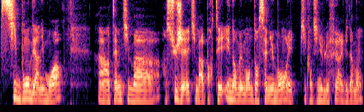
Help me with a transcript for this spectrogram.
six bons derniers mois. Un thème qui m'a, un sujet qui m'a apporté énormément d'enseignements et qui continue de le faire évidemment.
